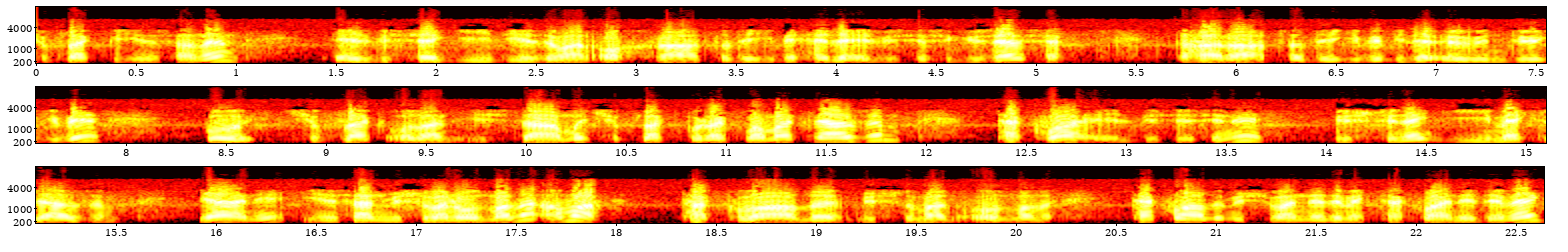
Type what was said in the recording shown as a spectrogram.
çıplak bir insanın elbise giydiği zaman oh rahatladığı gibi hele elbisesi güzelse daha rahatladığı gibi bir de övündüğü gibi bu çıplak olan İslam'ı çıplak bırakmamak lazım. Takva elbisesini üstüne giymek lazım. Yani insan Müslüman olmalı ama takvalı Müslüman olmalı. Takvalı Müslüman ne demek? Takva ne demek?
